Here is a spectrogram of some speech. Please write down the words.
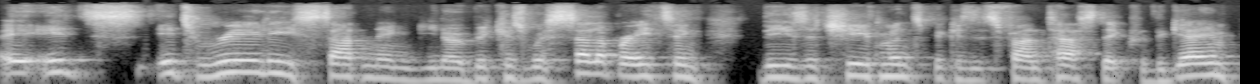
It's it's really saddening, you know, because we're celebrating these achievements because it's fantastic for the game,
